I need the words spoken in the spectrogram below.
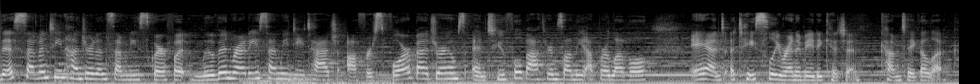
This 1,770 square foot move-in ready semi-detached offers four bedrooms and two full bathrooms on the upper level and a tastefully renovated kitchen. Come take a look.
